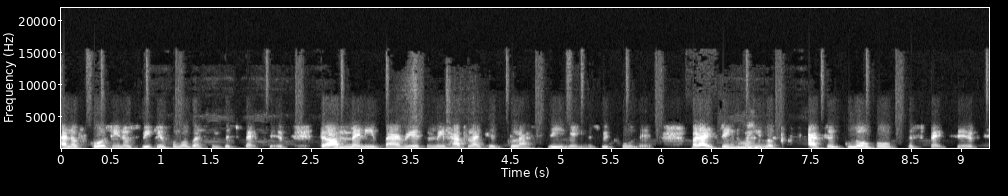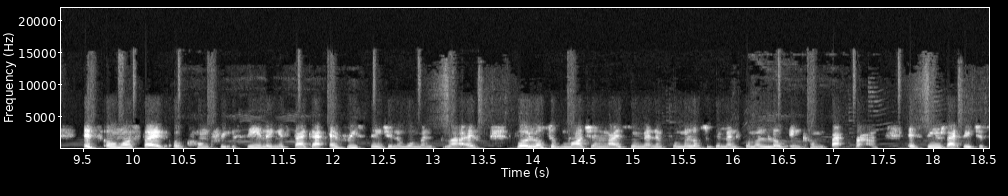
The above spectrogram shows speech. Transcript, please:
And of course, you know, speaking from a Western perspective, there are many barriers and we have like a glass ceiling, as we call it. But I think when mm. you look at a global perspective, it's almost like a concrete ceiling. It's like at every stage in a woman's life, for a lot of marginalized women and from a lot of women from a low income background, it seems like they just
